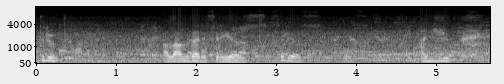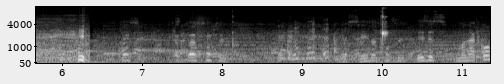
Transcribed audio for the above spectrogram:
No true. Alan very serious. Serious. And you. This is Monaco.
